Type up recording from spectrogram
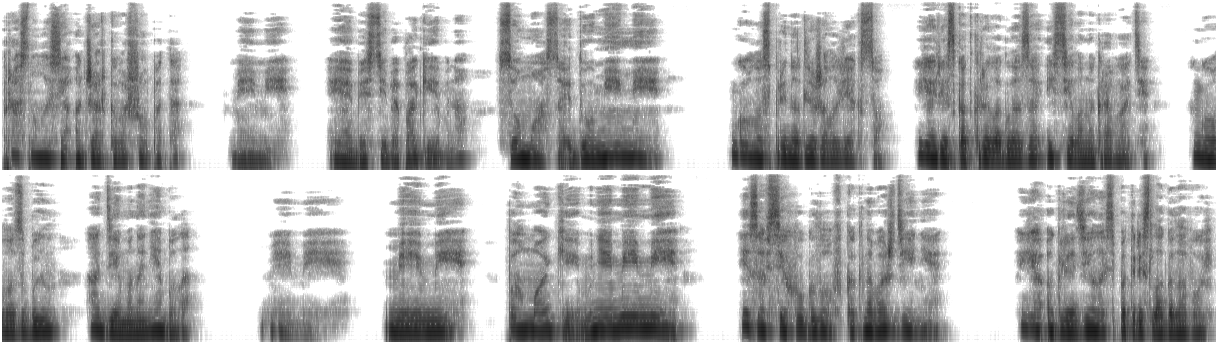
Проснулась я от жаркого шепота. «Мими, я без тебя погибну. С ума сойду, Мими!» Голос принадлежал Лексу. Я резко открыла глаза и села на кровати. Голос был, а демона не было. «Мими, Мими!» «Помоги мне, Мими!» Изо всех углов, как наваждение. Я огляделась, потрясла головой.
